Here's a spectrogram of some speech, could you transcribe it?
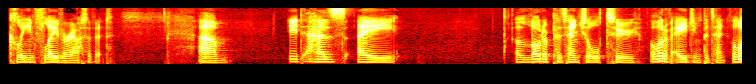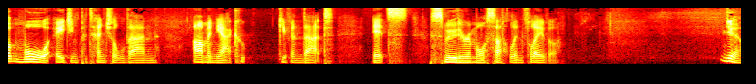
clean flavor out of it. Um, it has a a lot of potential to a lot of aging potential, a lot more aging potential than Armagnac, given that it's smoother and more subtle in flavor. Yeah,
